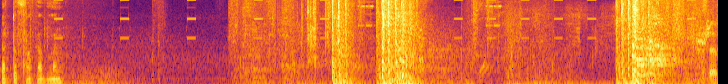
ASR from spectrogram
Shut the fuck up, man. Good job.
